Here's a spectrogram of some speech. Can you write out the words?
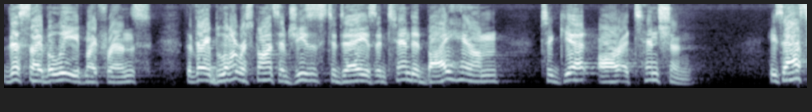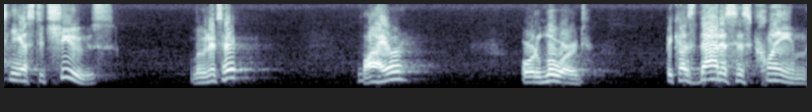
This, I believe, my friends, the very blunt response of Jesus today is intended by him to get our attention. He's asking us to choose lunatic, liar, or Lord, because that is his claim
